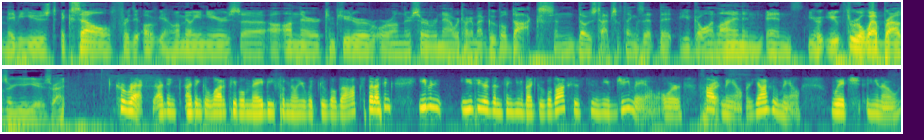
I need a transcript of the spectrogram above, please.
maybe used Excel for the oh, you know a million years uh, on their computer or on their server. Now we're talking about Google Docs and those types of things that, that you go online and and you you through a web browser you use, right? Correct. I think I think a lot of people may be familiar with Google Docs, but I think even easier than thinking about Google Docs is thinking of Gmail or Hotmail right. or Yahoo Mail, which you know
